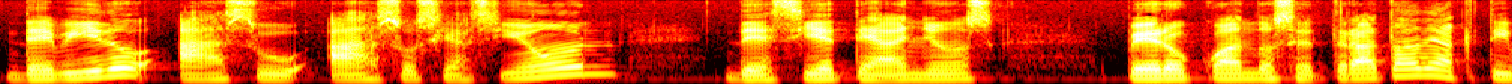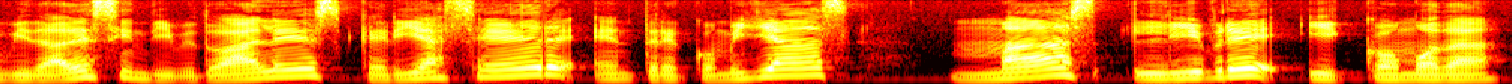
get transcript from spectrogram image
debido a su asociación de 7 años, pero cuando se trata de actividades individuales quería ser, entre comillas, más libre y cómoda.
